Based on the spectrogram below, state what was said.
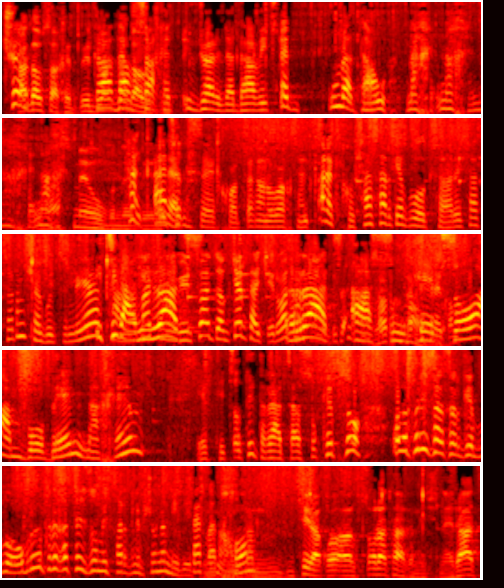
გავედით გადავსახეთ პირჯვარი და გადავსახეთ პირჯვარი და დავიწყეთ უნდა დაუ ნახე ნახე ნახე ნახე. ას მეუბნები კარაქს ხო წეგან რო ვახსენეთ კარაქი ხო სასარგებლოც არის ასე რომ შეგვიძლია იცი რა ვირთვა ზოგჯერ საჭიროა რაც ასუქებსო ამბობენ ნახე ერთი წუთით რაც ასუქებსო. ყველაფერი სასარგებლოა უბრალოდ რაღაცა ზომის ფარგლებში უნდა მივიდეთ ხო? იცი რა სწორად აღნიშნე. რაც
